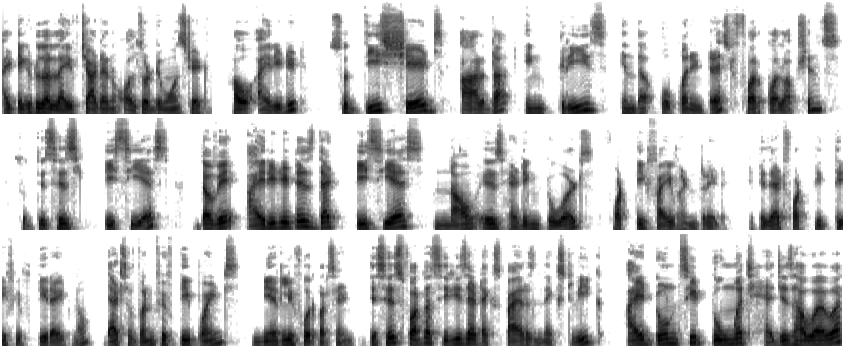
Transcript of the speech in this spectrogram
I'll take you to the live chart and also demonstrate how I read it. So these shades are the increase in the open interest for call options. So this is TCS. The way I read it is that TCS now is heading towards 4500. It is at 4350 right now. That's 150 points, nearly 4%. This is for the series that expires next week. I don't see too much hedges, however.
